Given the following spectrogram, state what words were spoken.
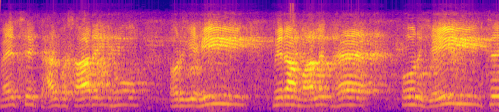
मैं इससे घर बसा रही हूँ, और यही मेरा मालिक है, और यही से,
